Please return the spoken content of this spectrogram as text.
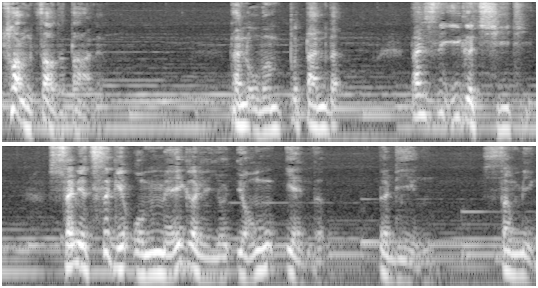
创造的大能。但我们不单单。但是一个躯体，神也赐给我们每一个人有永远的的灵生命，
